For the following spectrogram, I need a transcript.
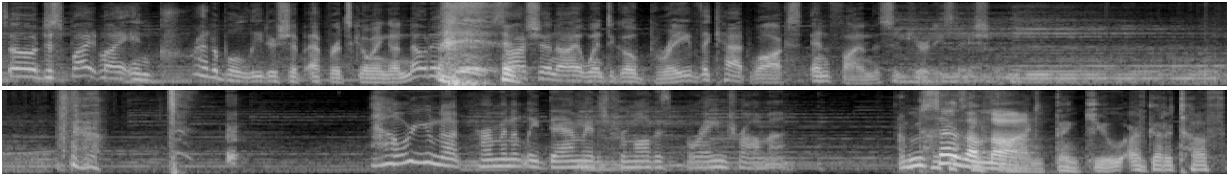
So, despite my incredible leadership efforts going unnoticed, Sasha and I went to go brave the catwalks and find the security station. How are you not permanently damaged from all this brain trauma? Who says I'm not? Fine, thank you. I've got a tough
